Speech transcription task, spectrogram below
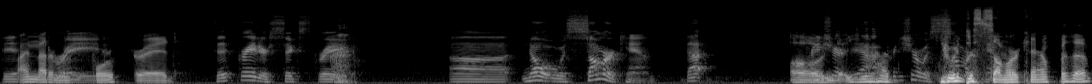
fifth I met him grade. in fourth grade. Fifth grade or sixth grade. Uh no, it was summer camp. That Oh, pretty sure no, yeah, you I'm pretty sure it was you summer went to camp. summer camp with him?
